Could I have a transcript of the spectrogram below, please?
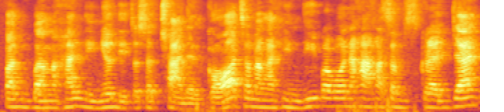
pagmamahal ninyo dito sa channel ko at sa mga hindi pa po nakaka-subscribe dyan,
